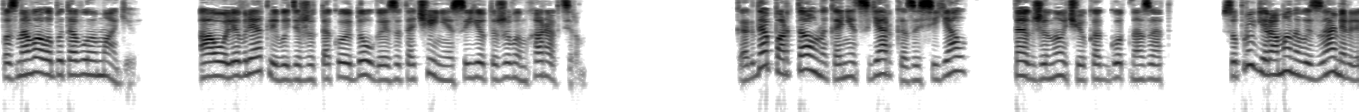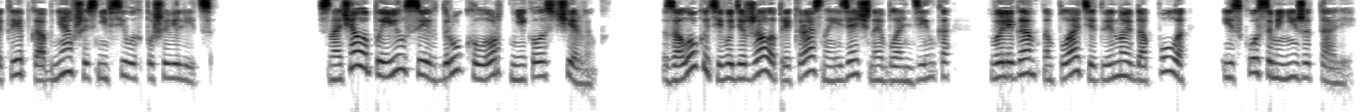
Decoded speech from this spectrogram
познавала бытовую магию. А Оля вряд ли выдержит такое долгое заточение с ее-то живым характером. Когда портал, наконец, ярко засиял, так же ночью, как год назад, супруги Романовы замерли, крепко обнявшись, не в силах пошевелиться. Сначала появился их друг лорд Николас Червинг. За локоть его держала прекрасная изящная блондинка в элегантном платье длиной до пола и с косами ниже талии.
